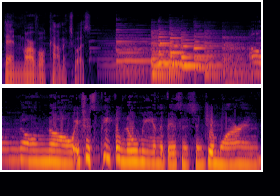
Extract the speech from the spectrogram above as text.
than Marvel Comics was. Oh no, no! It's just people knew me in the business, and Jim Warren,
